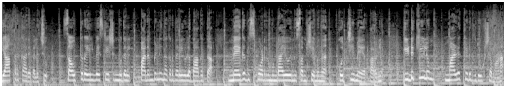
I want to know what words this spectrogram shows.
യാത്രക്കാരെ വലച്ചു. സൗത്ത് റെയിൽവേ സ്റ്റേഷൻ മുതൽ പനമ്പിള്ളി നഗർ വരെയുള്ള ഭാഗത്ത് മേഘവിസ്ഫോടനമുണ്ടായോ എന്ന് സംശയമെന്ന് കൊച്ചി മേയർ പറഞ്ഞു. ഇടുക്കിയിലും മഴക്കെടുതി രൂക്ഷമാണ്.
